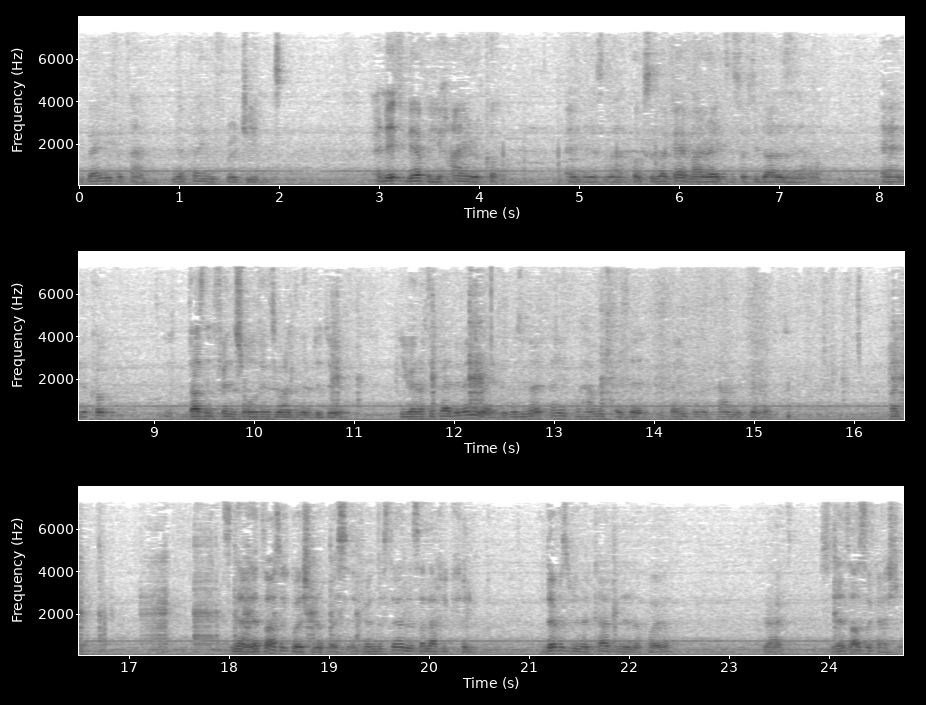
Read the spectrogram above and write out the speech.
You pay me for time. You're not paying me for achievements. And if ever you hire a cook, and there's a cook says, okay, my rate is fifty dollars an hour, and the cook doesn't finish all the things you wanted them to do, you're going to have to pay them anyway because you're not paying for how much they did. You're paying for the time that they worked. Okay. So now let's ask a question of us. If you understand this halachic chiluk, the difference between a kabbalah and a poil, right? So let's ask a question.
